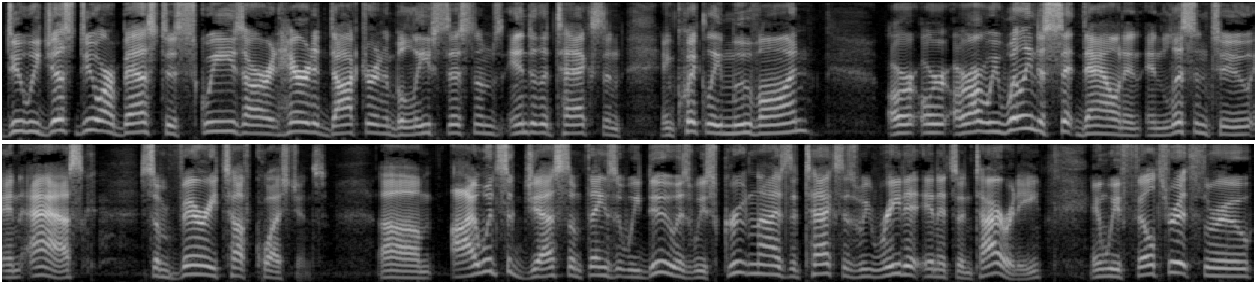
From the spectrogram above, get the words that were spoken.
do we just do our best to squeeze our inherited doctrine and belief systems into the text and, and quickly move on? Or, or, or are we willing to sit down and, and listen to and ask some very tough questions. Um, I would suggest some things that we do is we scrutinize the text as we read it in its entirety and we filter it through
